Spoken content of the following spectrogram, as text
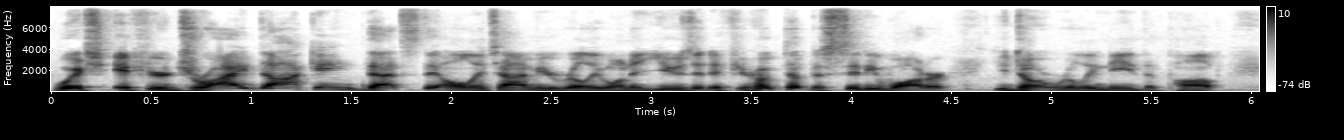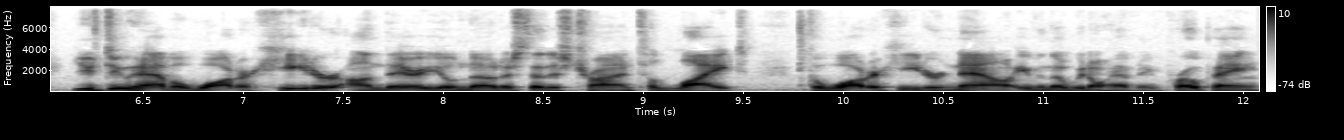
which if you're dry docking, that's the only time you really want to use it. If you're hooked up to city water, you don't really need the pump. You do have a water heater on there. You'll notice that it's trying to light the water heater now, even though we don't have any propane.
